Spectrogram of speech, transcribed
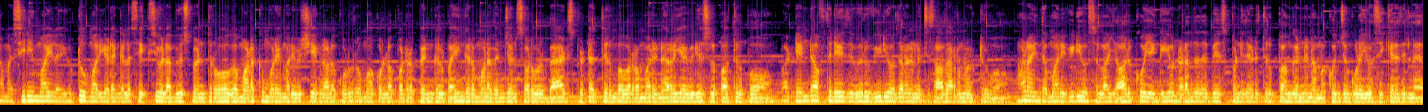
நம்ம சினிமா இல்லை யூடியூப் மாதிரி இடங்களில் செக்ஸுவல் அப்யூஸ்மெண்ட் துரோகம் அடக்குமுறை மாதிரி விஷயங்களால் கொடூரமாக கொல்லப்படுற பெண்கள் பயங்கரமான வெஞ்சன்ஸோட ஒரு பேட் ஸ்பிரிட்டை திரும்ப வர்ற மாதிரி நிறைய வீடியோஸில் பார்த்துருப்போம். But end of the day இது வெறும் வீடியோ தானே நினச்சி சாதாரணமாக விட்டுருவோம். ஆனால் இந்த மாதிரி வீடியோஸ் எல்லாம் யாருக்கோ எங்கேயோ நடந்ததை பேஸ் பண்ணி தான் எடுத்திருப்பாங்கன்னு நம்ம கொஞ்சம் கூட யோசிக்கிறது இல்லை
